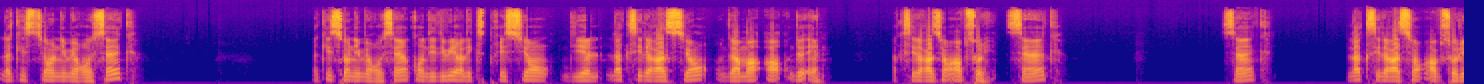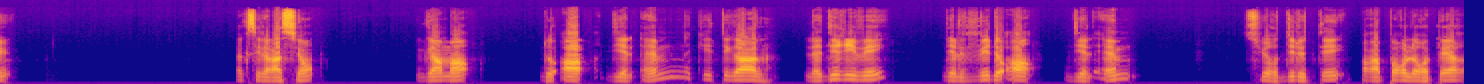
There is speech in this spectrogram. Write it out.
la question numéro 5. La question numéro 5, on déduire l'expression de l'accélération gamma A de M. Accélération absolue. 5. 5. L'accélération absolue. L'accélération gamma de A M qui est égale la dérivée de V de A M sur d de t par rapport au repère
